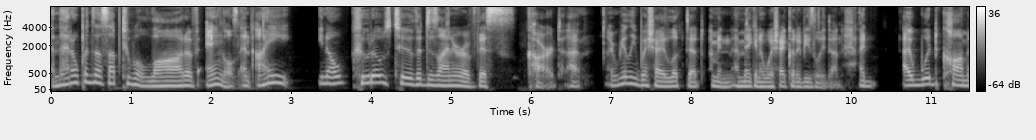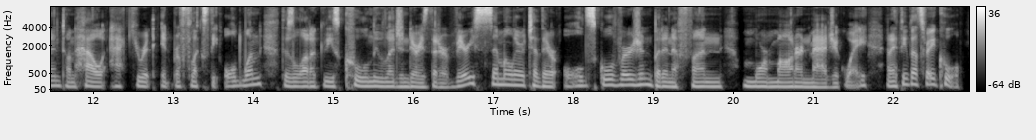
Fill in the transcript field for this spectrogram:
And that opens us up to a lot of angles. And I, you know, kudos to the designer of this card. Uh, I really wish I looked at. I mean, I'm making a wish I could have easily done. I I would comment on how accurate it reflects the old one. There's a lot of these cool new legendaries that are very similar to their old school version, but in a fun, more modern magic way. And I think that's very cool.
